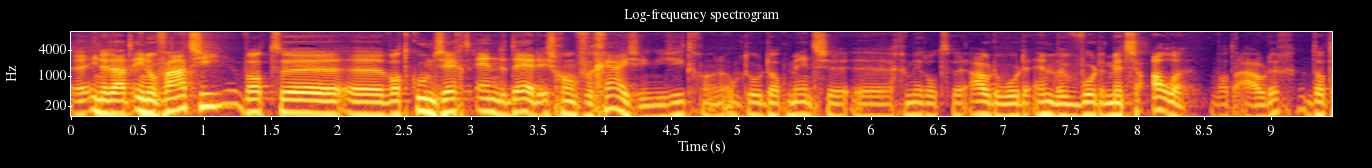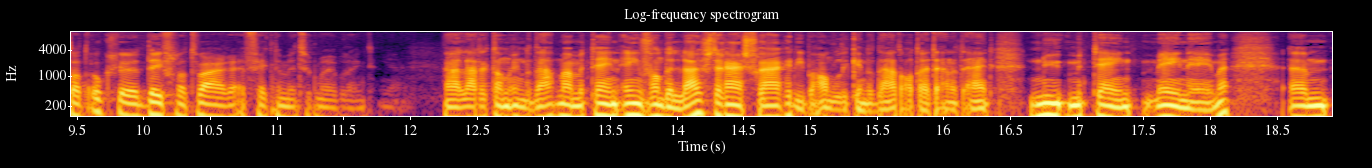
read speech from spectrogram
Uh, inderdaad, innovatie, wat, uh, wat Koen zegt. En de derde is gewoon vergrijzing. Je ziet gewoon ook doordat mensen gemiddeld ouder worden en we worden met z'n allen wat ouder, dat dat ook deflatoire effecten met zich meebrengt. Nou, laat ik dan inderdaad maar meteen een van de luisteraarsvragen, die behandel ik inderdaad altijd aan het eind, nu meteen meenemen. Um,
